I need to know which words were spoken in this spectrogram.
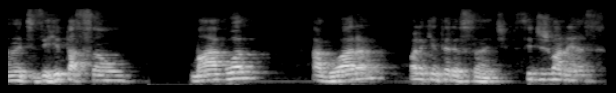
antes irritação, mágoa, agora, olha que interessante, se desvanece.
